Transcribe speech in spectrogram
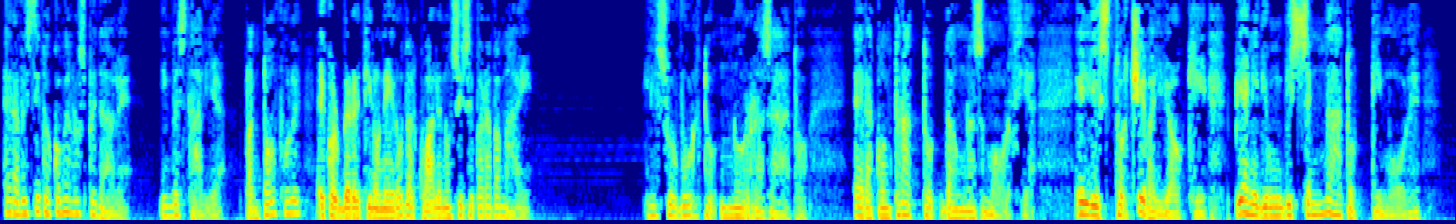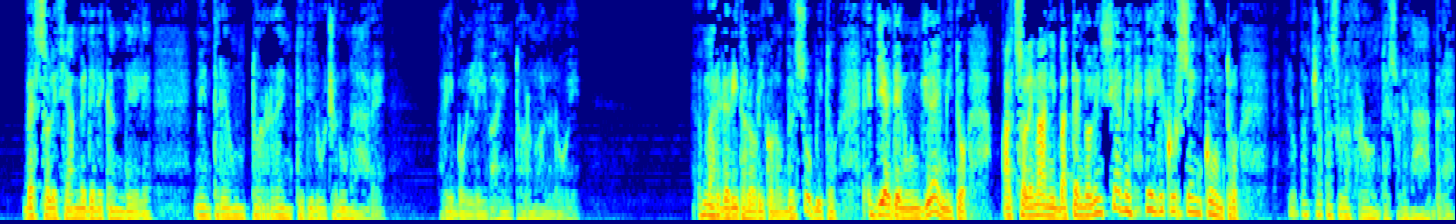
Era vestito come all'ospedale, in vestaglia, pantofole e col berrettino nero dal quale non si separava mai. Il suo volto non rasato era contratto da una smorfia. Egli storceva gli occhi, pieni di un dissennato timore, verso le fiamme delle candele, mentre un torrente di luce lunare ribolliva intorno a lui. Margherita lo riconobbe subito, diede in un gemito, alzò le mani battendole insieme e gli corse incontro. Lo baciava sulla fronte, sulle labbra.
